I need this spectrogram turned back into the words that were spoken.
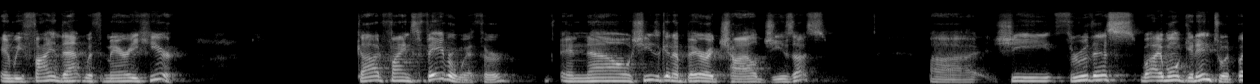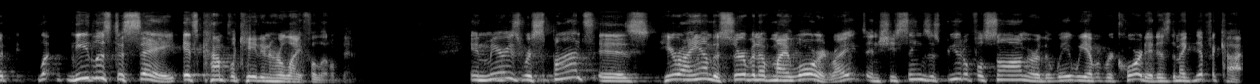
And we find that with Mary here. God finds favor with her, and now she's going to bear a child, Jesus. Uh, she, through this, well, I won't get into it, but needless to say, it's complicating her life a little bit. And Mary's response is, Here I am, the servant of my Lord, right? And she sings this beautiful song, or the way we have it recorded is the Magnificat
